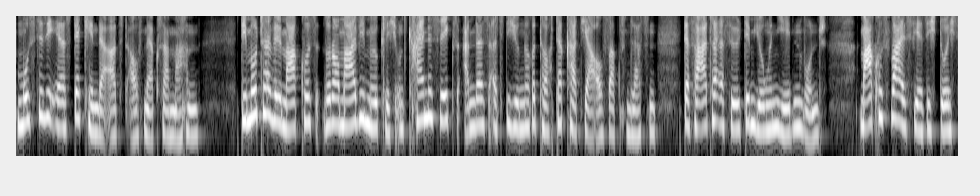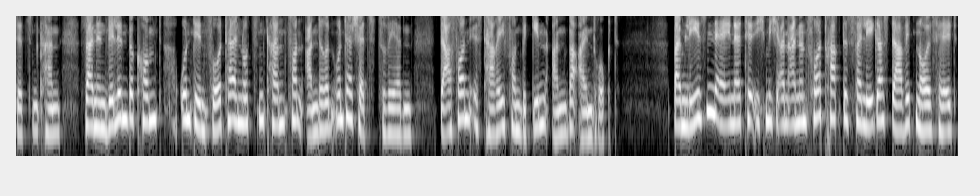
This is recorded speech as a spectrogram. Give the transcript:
musste sie erst der Kinderarzt aufmerksam machen. Die Mutter will Markus so normal wie möglich und keineswegs anders als die jüngere Tochter Katja aufwachsen lassen. Der Vater erfüllt dem Jungen jeden Wunsch. Markus weiß, wie er sich durchsetzen kann, seinen Willen bekommt und den Vorteil nutzen kann, von anderen unterschätzt zu werden. Davon ist Harry von Beginn an beeindruckt. Beim Lesen erinnerte ich mich an einen Vortrag des Verlegers David Neufeld,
